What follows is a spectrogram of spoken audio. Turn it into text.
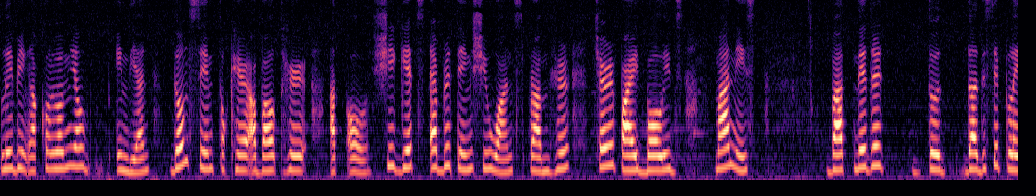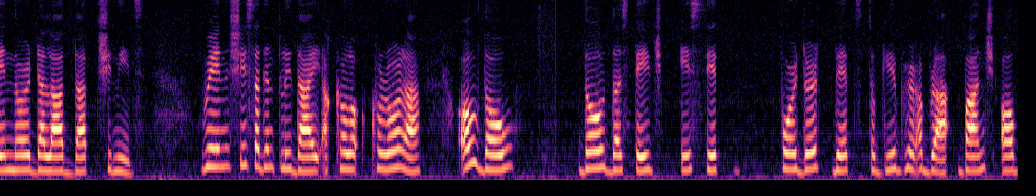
living a colonial Indian, don't seem to care about her at all. She gets everything she wants from her terrified Bolly's manis, but neither the discipline nor the love that she needs when she suddenly died a cholera, although though the stage is set for their deaths to give her a bunch of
